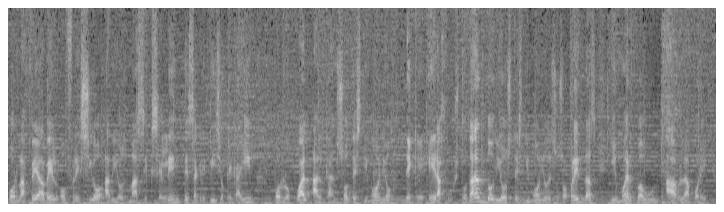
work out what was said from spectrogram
por la fe Abel ofreció a Dios más excelente sacrificio que Caín, por lo cual alcanzó testimonio de que era justo, dando Dios testimonio de sus ofrendas y muerto aún habla por ellas.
